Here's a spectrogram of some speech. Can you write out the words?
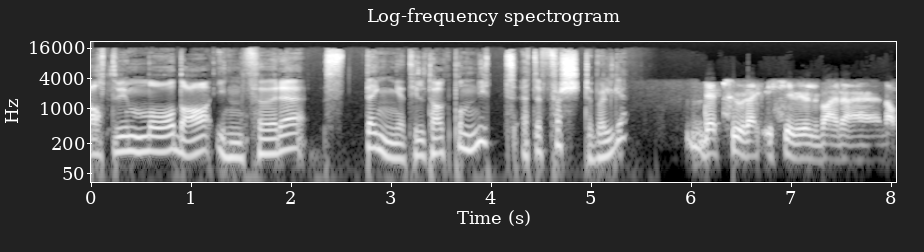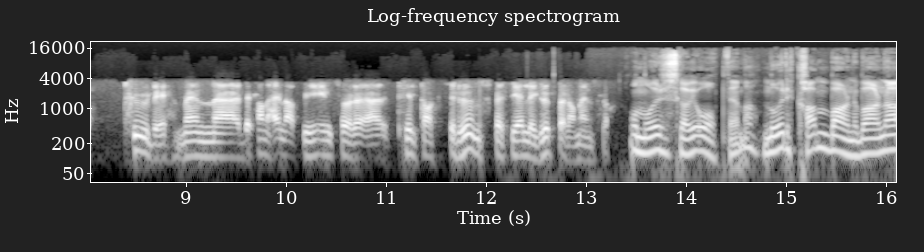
at vi må da innføre stengetiltak på nytt etter første bølge? Det tror jeg ikke vil være natt naturlig, men eh, det kan hende at vi innfører tiltak rundt spesielle grupper av mennesker. Og når skal vi åpne igjen, da? Når kan barnebarna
